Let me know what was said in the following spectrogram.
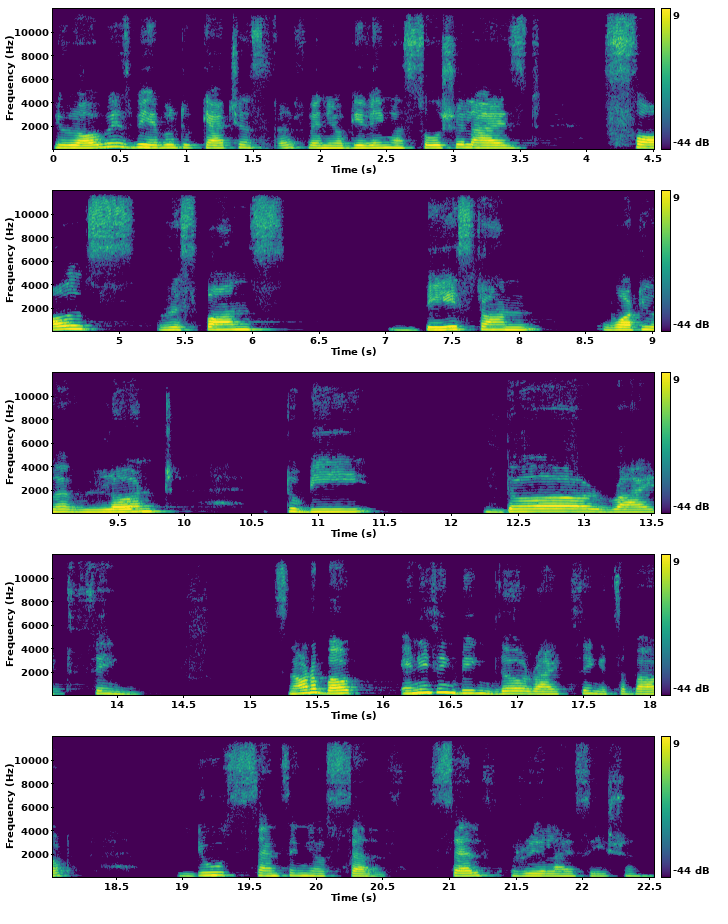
you'll always be able to catch yourself when you're giving a socialized false response based on what you have learned to be the right thing. It's not about anything being the right thing. It's about you sensing yourself, self-realization.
